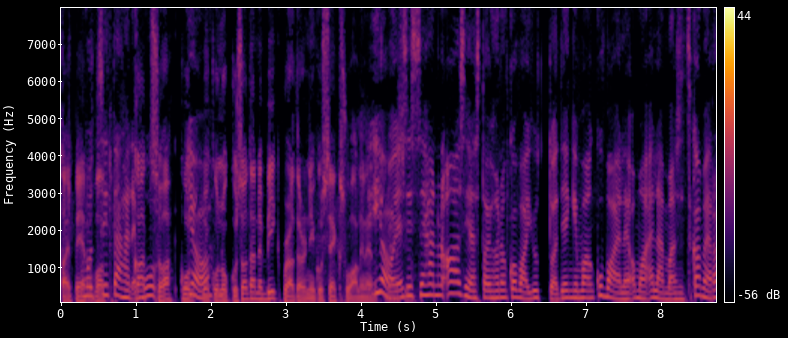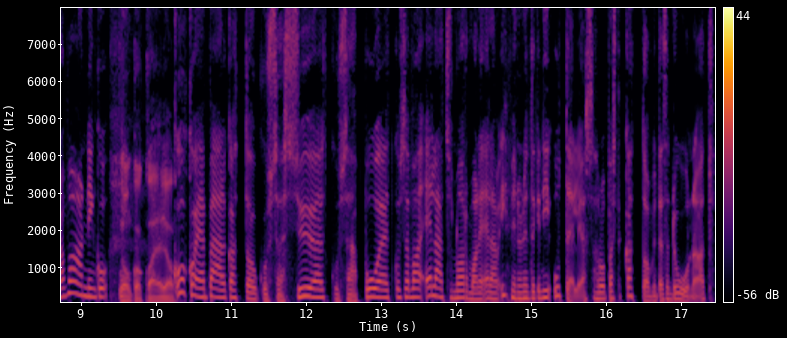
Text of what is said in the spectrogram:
tai pervot, sitähän- katsoa, mu- kun joo. joku nukkuu. Se on tämmöinen Big Brother niin kuin seksuaalinen Joo, versio. ja siis sehän on Aasiasta, johon on kova juttu, että jengi vaan kuvailee omaa elämäänsä. Että kamera vaan niin kuin On koko ajan, joo. koko ajan päällä katsoo, kun sä syöt, kun sä puet, kun sä vaan elät sun normaali elämä. Ihminen on jotenkin niin utelias, haluaa päästä katsoa, mitä sä duunaat.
